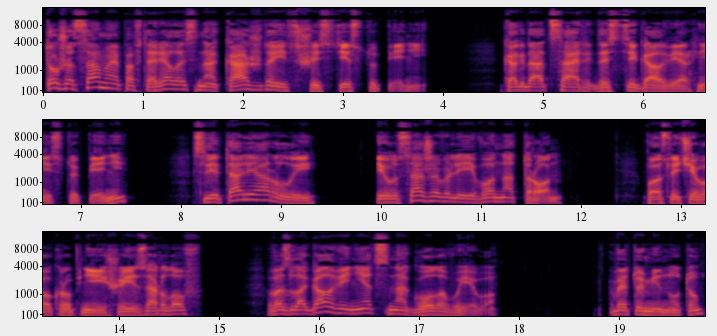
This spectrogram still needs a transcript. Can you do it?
То же самое повторялось на каждой из шести ступеней. Когда царь достигал верхней ступени, слетали орлы и усаживали его на трон, после чего крупнейший из орлов возлагал венец на голову его. В эту минуту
